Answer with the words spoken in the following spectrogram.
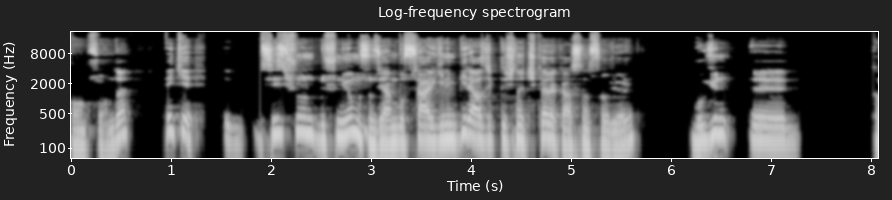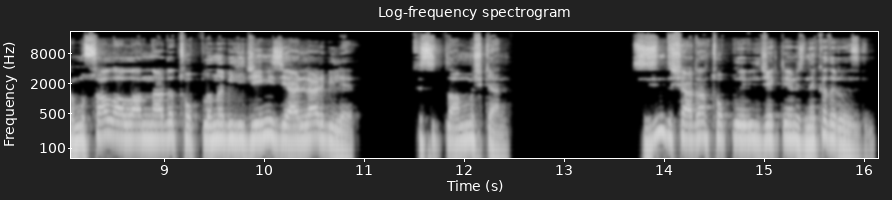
fonksiyonda. Peki siz şunu düşünüyor musunuz? Yani bu serginin birazcık dışına çıkarak aslında soruyorum. Bugün e, kamusal alanlarda toplanabileceğiniz yerler bile kısıtlanmışken sizin dışarıdan toplayabilecekleriniz ne kadar özgün?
